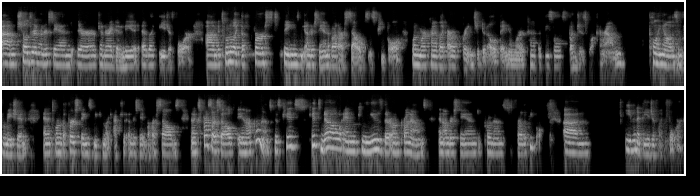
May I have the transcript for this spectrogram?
um, children understand their gender identity at, like the age of four. Um, it's one of like the first things we understand about ourselves as people when we're kind of like our brains are developing and we're kind of like these little sponges walking around pulling in all this information and it's one of the first things we can like actually understand about ourselves and express ourselves in our pronouns because kids kids know and can use their own pronouns and understand pronouns for other people um, even at the age of like four.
